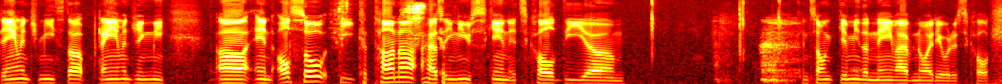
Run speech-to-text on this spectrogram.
damage me. Stop damaging me. Uh, and also, the katana has a new skin. It's called the, um, Can someone give me the name? I have no idea what it's called.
